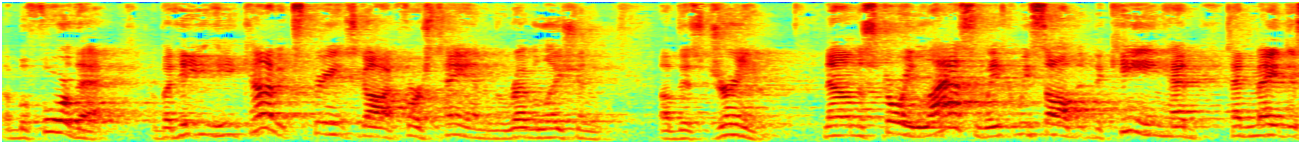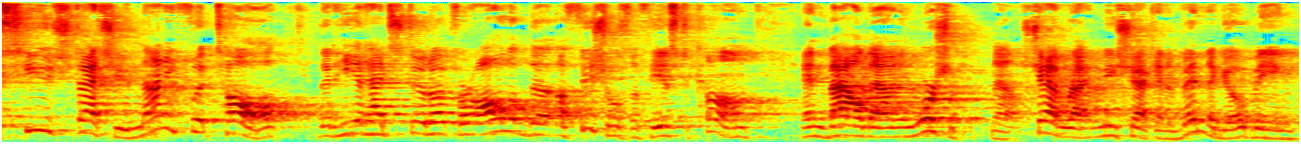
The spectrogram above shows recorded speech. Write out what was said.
uh, before that, but he he kind of experienced God firsthand in the revelation of this dream. Now, in the story last week, we saw that the king had, had made this huge statue, 90 foot tall, that he had had stood up for all of the officials of his to come and bow down and worship it. Now, Shadrach, Meshach, and Abednego, being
